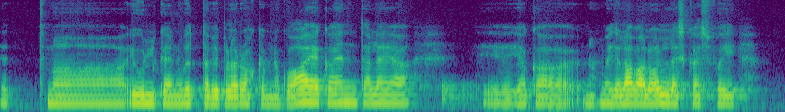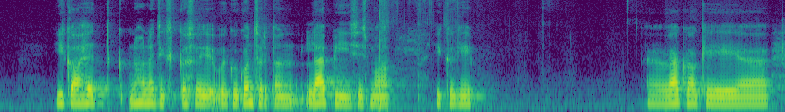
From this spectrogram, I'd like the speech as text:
et ma julgen võtta võib-olla rohkem nagu aega endale ja ja ka noh, ma ei tea, laval olles kasvõi iga hetk noh, näiteks kasvõi või kui kontsert on läbi, siis ma ikkagi äh, vägagi äh,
